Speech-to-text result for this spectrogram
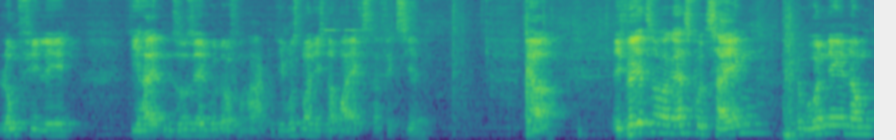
Lumpfilet. Die halten so sehr gut auf dem Haken, die muss man nicht nochmal extra fixieren. Ja, ich will jetzt noch mal ganz kurz zeigen, im Grunde genommen,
